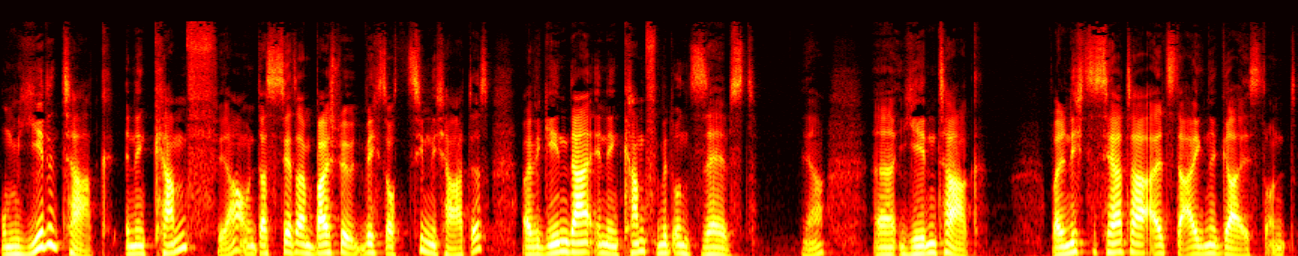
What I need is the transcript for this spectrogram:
um jeden Tag in den Kampf, ja, und das ist jetzt ein Beispiel, welches auch ziemlich hart ist, weil wir gehen da in den Kampf mit uns selbst, ja, äh, jeden Tag. Weil nichts ist härter als der eigene Geist. Und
